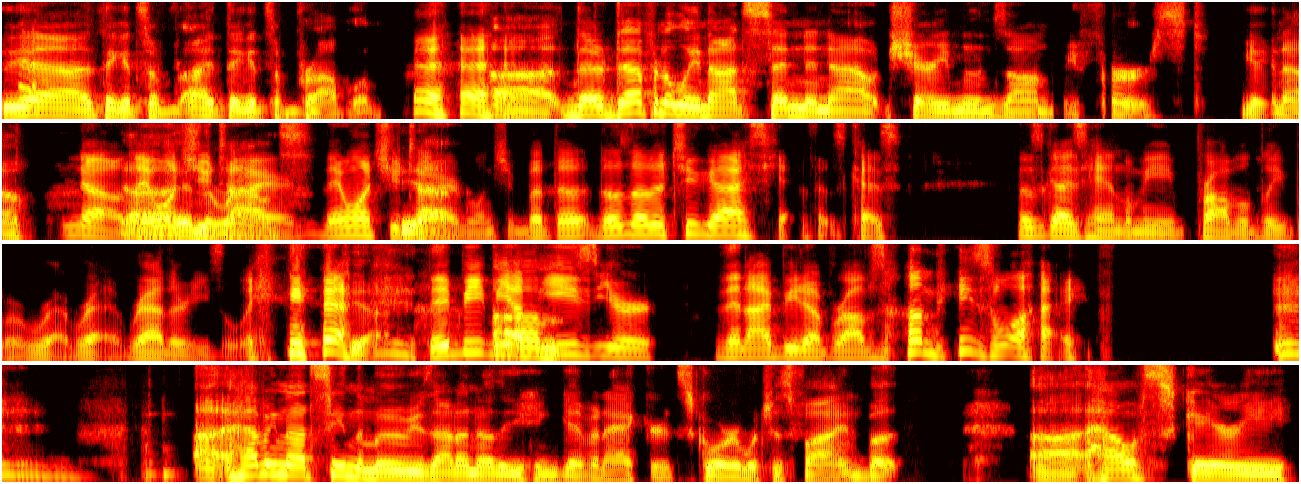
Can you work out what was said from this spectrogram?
yeah, I think it's a I think it's a problem. Uh, they're definitely not sending out Sheri Moon Zombie first. You know, no, they uh, want you the tired. rounds. They want you Yeah. tired, want you. But tho- those other two guys, yeah, those guys, those guys handle me probably ra- ra- rather easily. Yeah. they beat me up Um, easier than I beat up Rob Zombie's wife. uh, having not seen the movies, I don't know that you can give an accurate score, which is fine. But uh, how scary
